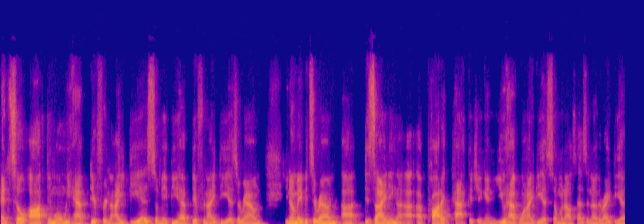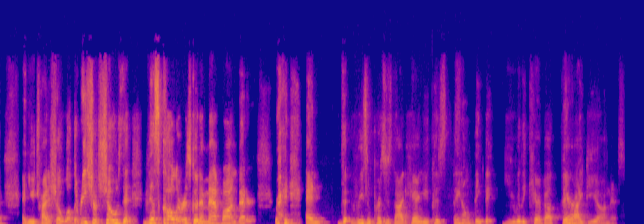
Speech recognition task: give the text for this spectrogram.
And so often when we have different ideas, so maybe you have different ideas around, you know, maybe it's around uh, designing a, a, product packaging and you have one idea, someone else has another idea, and you try to show, well, the research shows that this color is going to map on better, right? And the reason person's not hearing you because they don't think that you really care about their idea on this.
